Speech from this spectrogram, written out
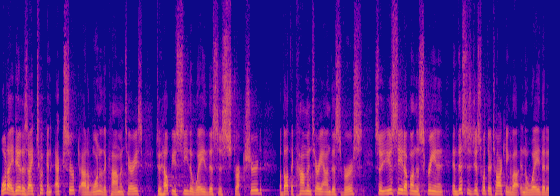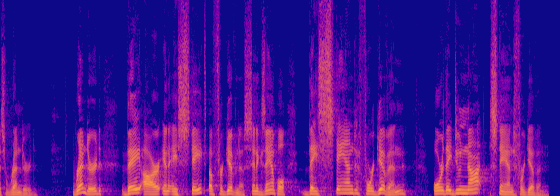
What I did is I took an excerpt out of one of the commentaries to help you see the way this is structured about the commentary on this verse. So you see it up on the screen, and, and this is just what they're talking about in the way that it's rendered. Rendered they are in a state of forgiveness. An example, they stand forgiven or they do not stand forgiven.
